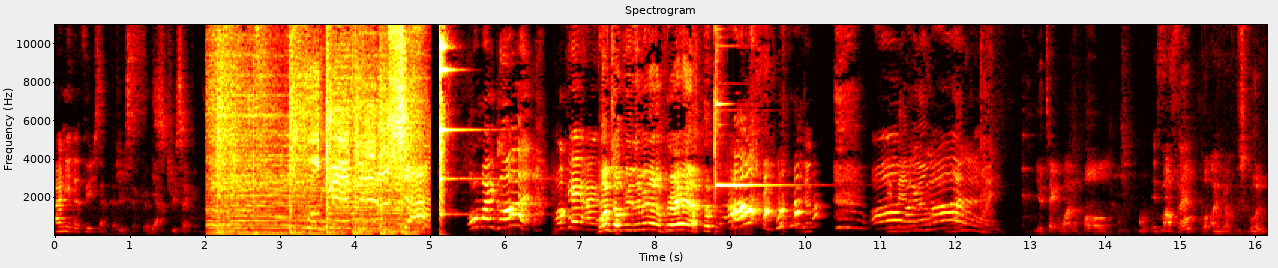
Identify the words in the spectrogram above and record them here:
I need the three seconds. Three seconds. Yeah. Three seconds. Oh my god! Okay, I. Bon Jovi living on a prayer! Yep. oh my Emmanuel, god! one point. you take one whole This like, put on your spoon.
